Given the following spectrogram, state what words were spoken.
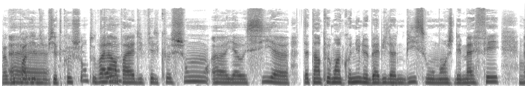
Bah, vous parliez du pied de cochon tout voilà, à l'heure. Voilà, on parlait du pied de cochon. Euh, il y a aussi euh, peut-être un peu moins connu le Babylon Bis où on mange des mafés mmh.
